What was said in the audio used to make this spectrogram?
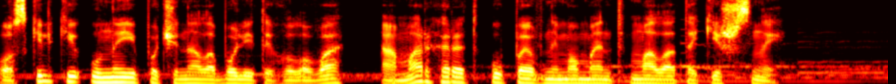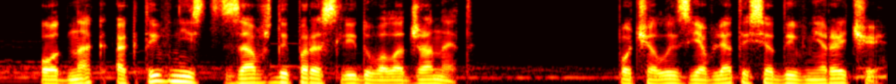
оскільки у неї починала боліти голова, а Маргарет у певний момент мала такі ж сни. Однак активність завжди переслідувала Джанет. Почали з'являтися дивні речі,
